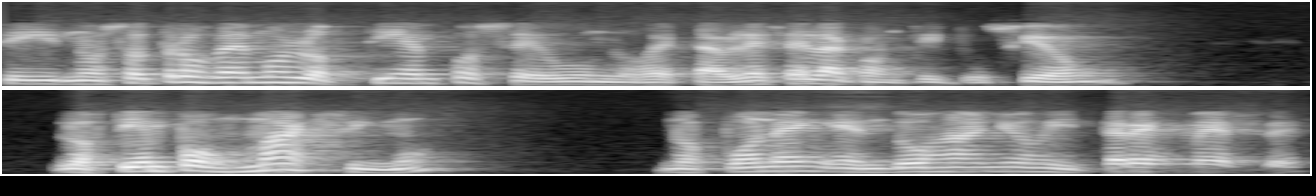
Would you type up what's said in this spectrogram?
si nosotros vemos los tiempos según los establece la Constitución, los tiempos máximos nos ponen en dos años y tres meses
